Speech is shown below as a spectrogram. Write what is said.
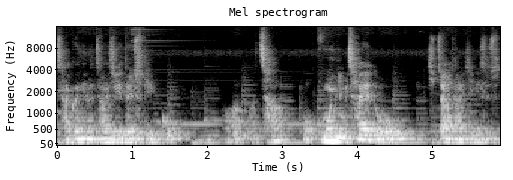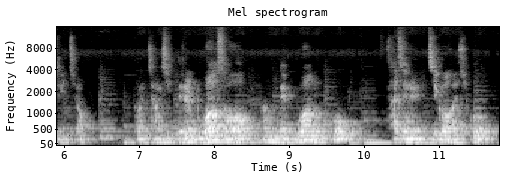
작은 이런 장식이 될 수도 있고, 어, 차, 부- 부모님 차에도 십자가 장식이 있을 수도 있죠. 그런 장식들을 모아서 한 군데 모아놓고 사진을 찍어가지고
